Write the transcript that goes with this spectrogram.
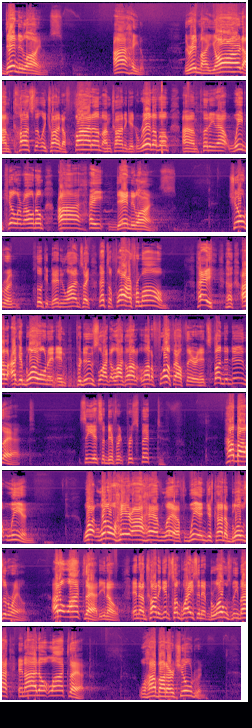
Dandelions. I hate them. They're in my yard. I'm constantly trying to fight them. I'm trying to get rid of them. I'm putting out weed killer on them. I hate dandelions. Children look at dandelion and say, That's a flower for mom. Hey, I, I can blow on it and produce like, like a, lot, a lot of fluff out there, and it's fun to do that. See, it's a different perspective. How about wind? What little hair I have left, wind just kind of blows it around. I don't like that, you know. And I'm trying to get someplace and it blows me back, and I don't like that. Well, how about our children?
